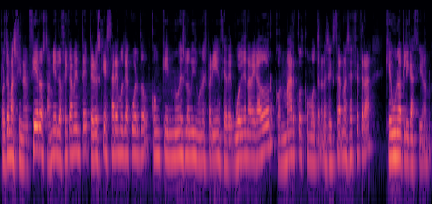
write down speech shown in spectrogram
por temas financieros también, lógicamente, pero es que estaremos de acuerdo con que no es lo mismo una experiencia de web de navegador, con marcos como tenerlas externas, etcétera, que una aplicación.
